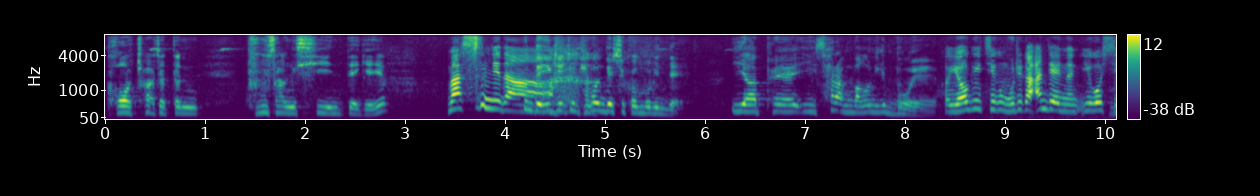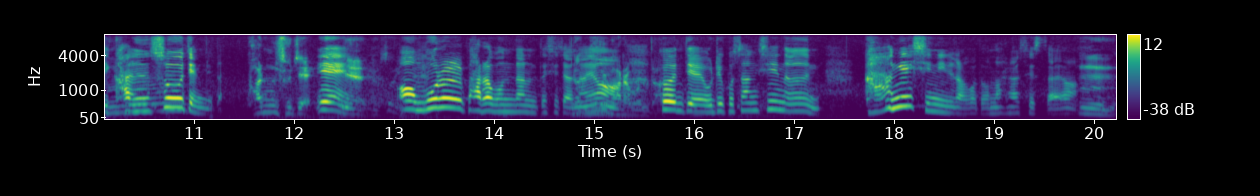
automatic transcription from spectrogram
거처하셨던 구상 시인 댁이에요? 맞습니다. 근데 이게 지금 현대식 건물인데 이 앞에 이 사랑방은 이게 뭐예요? 그 여기 지금 우리가 앉아 있는 이곳이 간수제입니다. 관수제. 예. 어, 물을 바라본다는 뜻이잖아요. 물을 바라본다. 그 이제 우리 고상시는 강의 신인이라고도 말할 수 있어요. 음.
